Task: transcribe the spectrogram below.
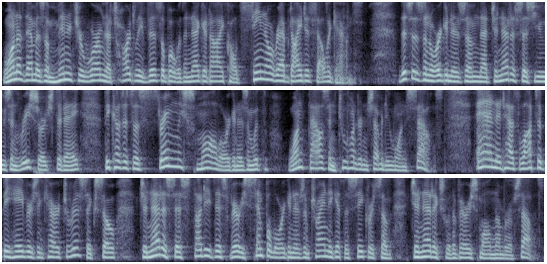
One of them is a miniature worm that's hardly visible with a naked eye called Caenorhabditis elegans. This is an organism that geneticists use in research today because it's an extremely small organism with 1,271 cells. And it has lots of behaviors and characteristics. So geneticists study this very simple organism, trying to get the secrets of genetics with a very small number of cells.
